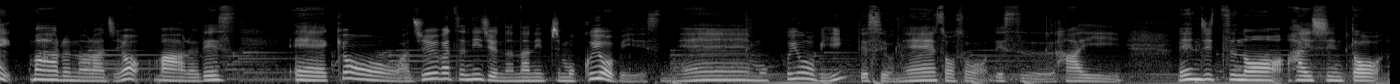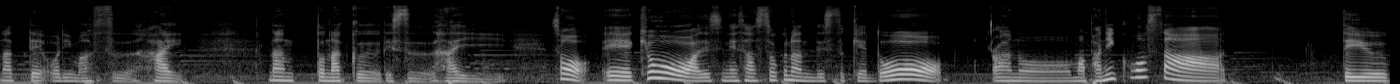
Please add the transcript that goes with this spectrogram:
いマールのラジオマールです。えー、今日は10月27日木曜日ですね。木曜日ですよね。そうそうです。はい。連日の配信となっております。はい。なんとなくです。はい。そう、えー、今日はですね早速なんですけどあのまあパニック発作っていう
